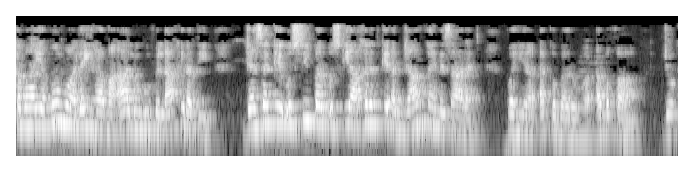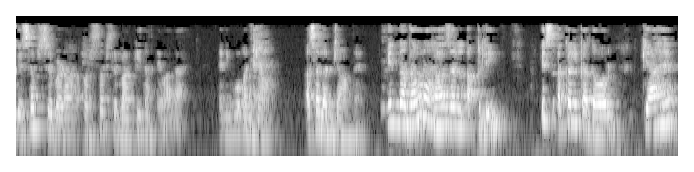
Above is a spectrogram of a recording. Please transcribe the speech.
کما یقوم علیہ معلوم فی الآخرتی جیسا کہ اسی پر اس کی آخرت کے انجام کا انحصار ہے۔ وہی اکبر و ابقا۔ جو کہ سب سے بڑا اور سب سے باقی رہنے والا ہے۔ یعنی وہ انجام، اصل انجام ہے۔ ان دور حاضل عقلی اس عقل کا دور کیا ہے؟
